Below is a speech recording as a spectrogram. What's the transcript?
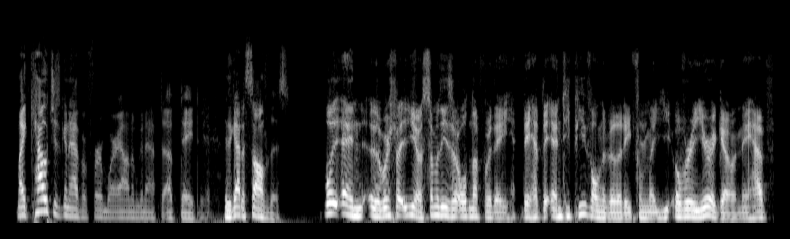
My couch is going to have a firmware out. I'm going to have to update. They got to solve this. Well, and the worst, part, you know, some of these are old enough where they they have the NTP vulnerability from a, over a year ago, and they have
